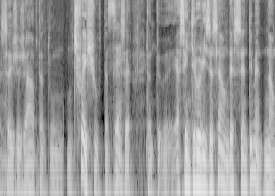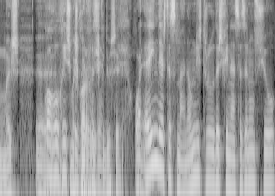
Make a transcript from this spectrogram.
seja já portanto, um, um desfecho, portanto, essa, portanto, essa interiorização desse sentimento. Não, mas eh, corre o risco, mas corre de, o risco de o ser. Ainda esta semana, o Ministro das Finanças anunciou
